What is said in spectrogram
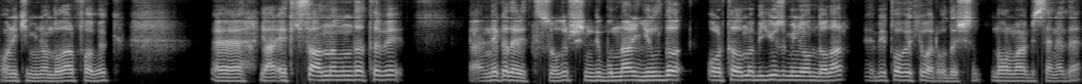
12 milyon dolar FAVÖK. E, yani etkisi anlamında tabii yani ne kadar etkisi olur? Şimdi bunlar yılda ortalama bir 100 milyon dolar e, bir FAVÖK'ü var ODAŞ'ın normal bir senede.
